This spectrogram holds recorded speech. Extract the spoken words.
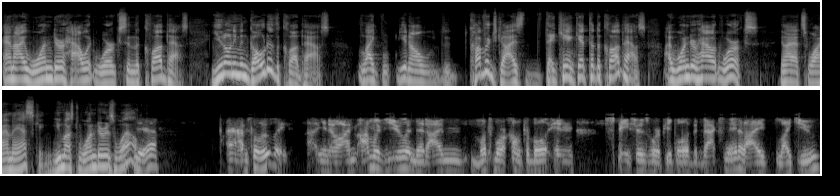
And I wonder how it works in the clubhouse. You don't even go to the clubhouse. Like, you know, coverage guys, they can't get to the clubhouse. I wonder how it works. You know, that's why I'm asking. You must wonder as well. Yeah, absolutely. Uh, you know, I'm I'm with you in that I'm much more comfortable in spaces where people have been vaccinated. I, like you,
